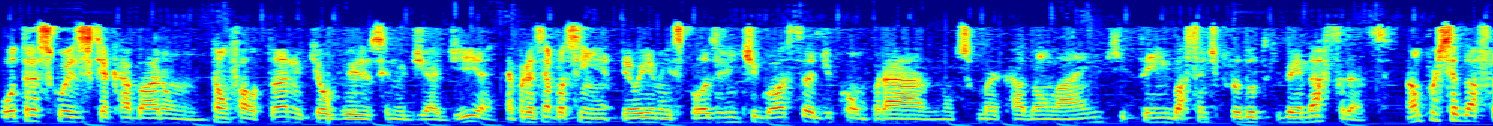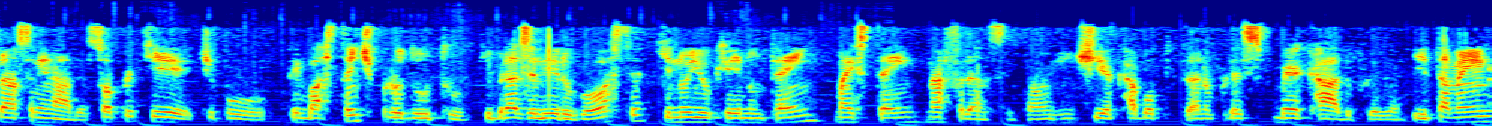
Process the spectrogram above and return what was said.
Outras coisas que acabaram tão faltando, que eu vejo assim no dia a dia, é, por exemplo, assim, eu e minha esposa, a gente gosta de comprar comprar no supermercado online que tem bastante produto que vem da França. Não por ser da França nem nada, só porque, tipo, tem bastante produto que brasileiro gosta, que no UK não tem, mas tem na França. Então a gente acaba optando por esse mercado, por exemplo. E também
